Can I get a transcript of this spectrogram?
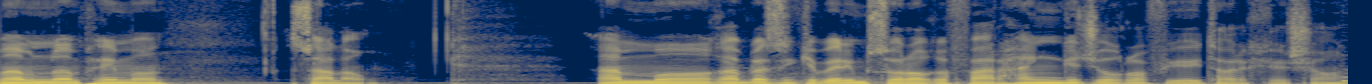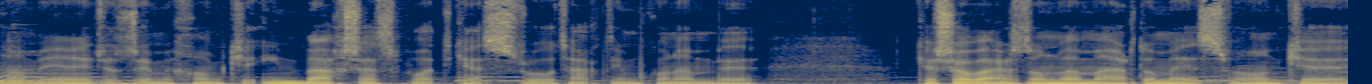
ممنونم پیمان. سلام. اما قبل از اینکه بریم سراغ فرهنگ جغرافیایی تاریخی شاهنامه اجازه می‌خوام که این بخش از پادکست رو تقدیم کنم به کشاورزان و مردم اصفهان که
